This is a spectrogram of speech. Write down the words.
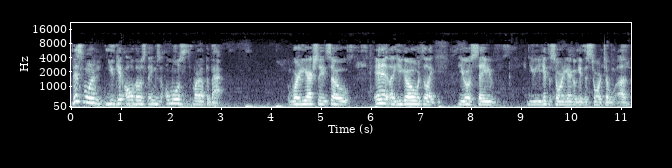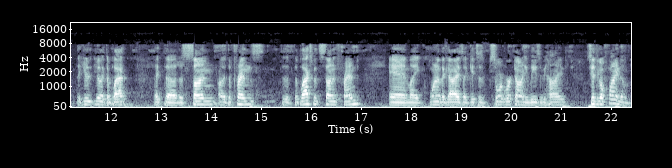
This one you get all those things almost right off the bat, where you actually so in it like you go to like you go save you, you get the sword you gotta go give the sword to uh, like you're, you're like the black like the the son or like the friends the, the blacksmith's son and friend and like one of the guys like gets his sword worked on he leaves it behind. So you have to go find him.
